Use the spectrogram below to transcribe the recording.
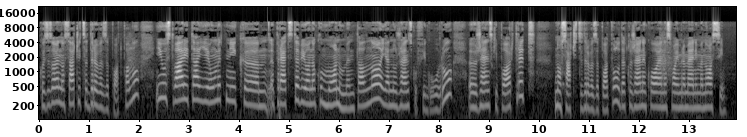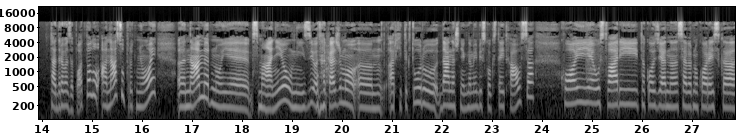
koja se zove nosačica drva za potpalu i u stvari taj je umetnik predstavio onako monumentalno jednu žensku figuru, e, ženski portret nosačice drva za potpalu, dakle žene koja na svojim ramenima nosi ta drva za potpalu, a nasuprot njoj e, namerno je smanjio, unizio, da kažemo, e, arhitekturu današnjeg namibijskog State House-a, koji je u stvari takođe jedna severnokorejska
